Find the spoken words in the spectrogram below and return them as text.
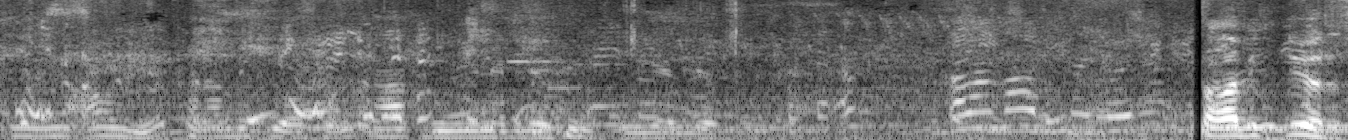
ışınlarını almıyor. Karanlık bir ortamda rahat dinlenebiliyorsun, uyuyabiliyorsun. Sabitliyoruz.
